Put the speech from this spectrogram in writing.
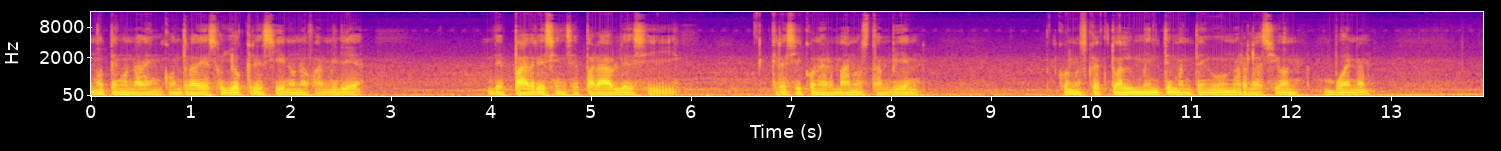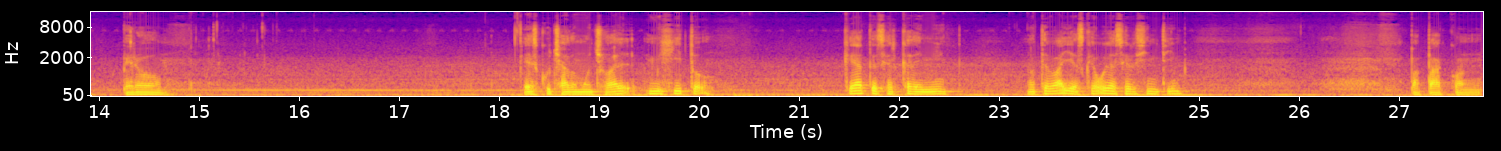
no tengo nada en contra de eso. Yo crecí en una familia de padres inseparables y crecí con hermanos también, con los que actualmente mantengo una relación buena. Pero he escuchado mucho al mijito, quédate cerca de mí, no te vayas, ¿qué voy a hacer sin ti? Papá con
